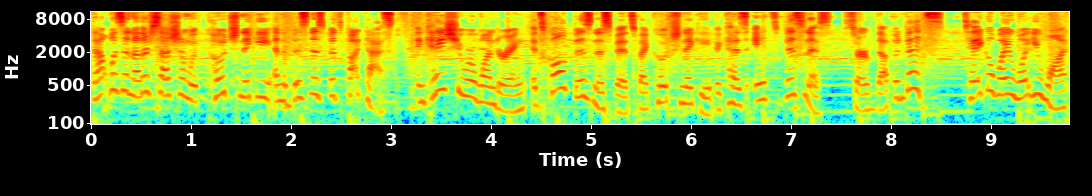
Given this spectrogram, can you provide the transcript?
That was another session with Coach Nikki and the Business Bits podcast. In case you were wondering, it's called Business Bits by Coach Nikki because it's business served up in bits. Take away what you want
